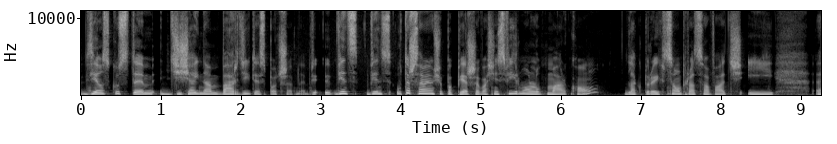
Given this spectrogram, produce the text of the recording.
W związku z tym dzisiaj nam bardziej to jest potrzebne. Więc, więc utożsamiają się po pierwsze właśnie z firmą lub marką, dla której chcą pracować i e,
